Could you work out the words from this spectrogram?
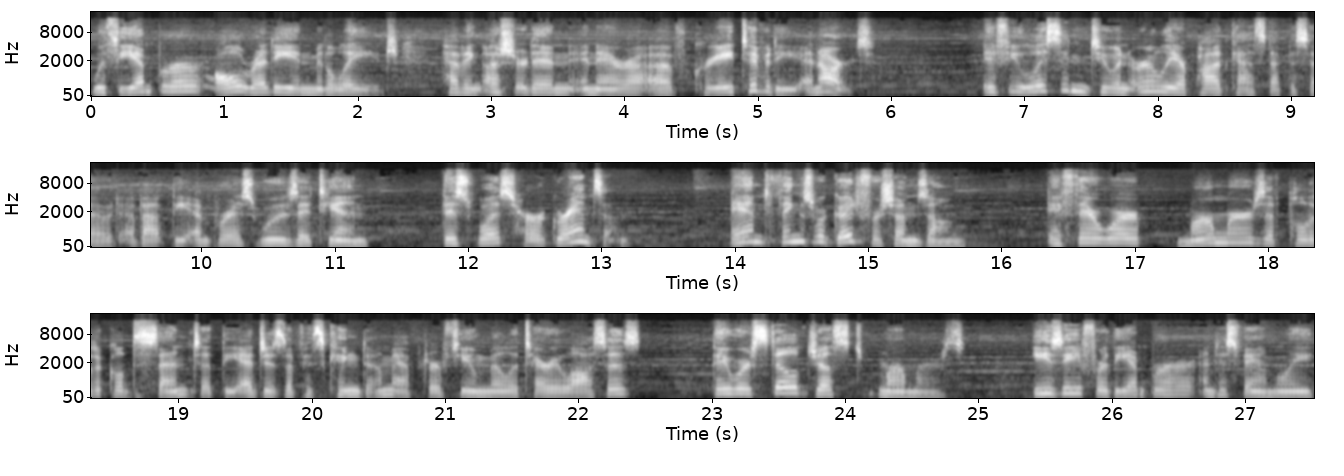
with the emperor already in middle age, having ushered in an era of creativity and art. If you listened to an earlier podcast episode about the Empress Wu Zetian, this was her grandson. And things were good for Xuanzong. If there were murmurs of political dissent at the edges of his kingdom after a few military losses, they were still just murmurs easy for the emperor and his family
